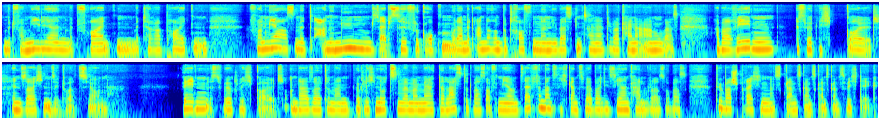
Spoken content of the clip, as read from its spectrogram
Mit Familien, mit Freunden, mit Therapeuten von mir aus mit anonymen Selbsthilfegruppen oder mit anderen Betroffenen übers Internet oder keine Ahnung was. Aber reden ist wirklich Gold in solchen Situationen. Reden ist wirklich Gold. Und da sollte man wirklich nutzen, wenn man merkt, da lastet was auf mir. Und selbst wenn man es nicht ganz verbalisieren kann oder sowas, drüber sprechen ist ganz, ganz, ganz, ganz wichtig.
